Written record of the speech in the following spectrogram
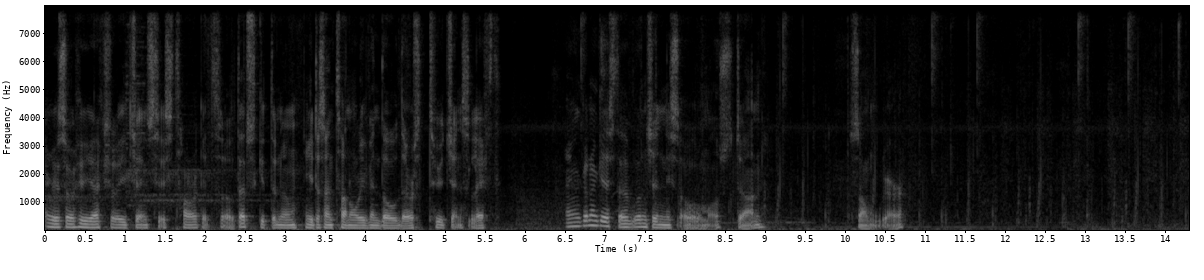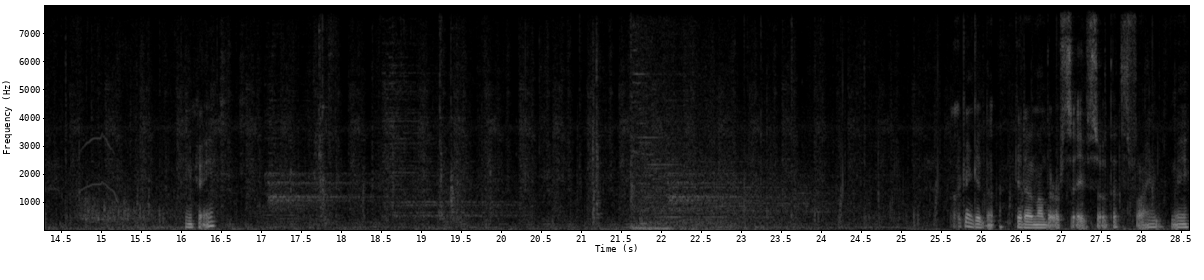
Okay, so he actually changed his target, so that's good to know. He doesn't tunnel even though there's two gens left. I'm gonna guess that one gen is almost done. Somewhere. Okay. I can get get another save, so that's fine with me.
